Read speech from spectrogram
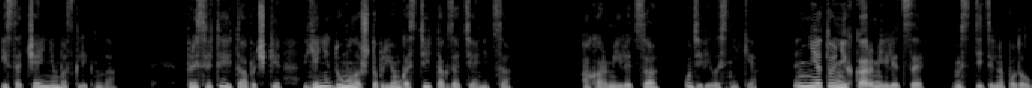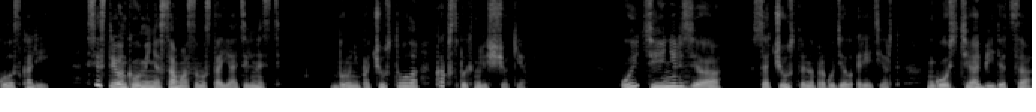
и с отчаянием воскликнула. «Пресвятые тапочки! Я не думала, что прием гостей так затянется!» «А кормилица?» — удивилась Ники. «Нет у них кормилицы!» — мстительно подал голос Колей. «Сестренка у меня сама самостоятельность!» Бруни почувствовала, как вспыхнули щеки. «Уйти нельзя!» — сочувственно прогудел Ретьерд. «Гости обидятся.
